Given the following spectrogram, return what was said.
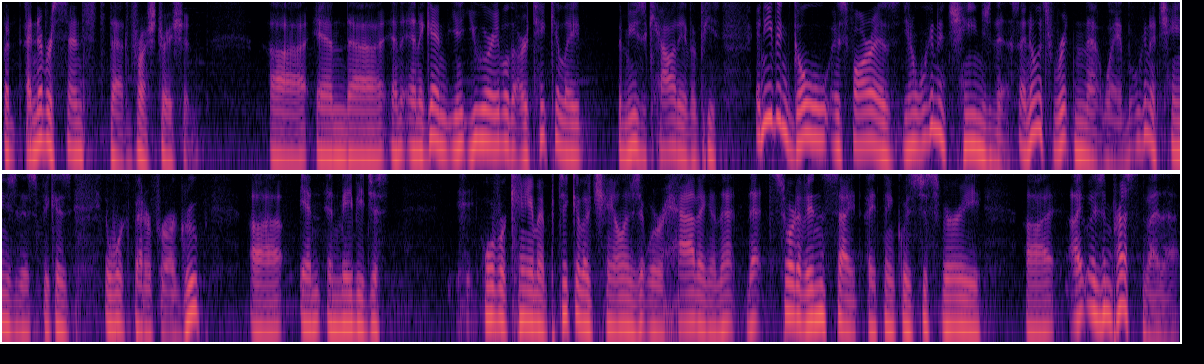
but I never sensed that frustration. Uh, and, uh, and and again, you, you were able to articulate the musicality of a piece, and even go as far as you know, we're going to change this. I know it's written that way, but we're going to change this because it worked better for our group, uh, and and maybe just overcame a particular challenge that we are having, and that that sort of insight, I think, was just very. Uh, I was impressed by that.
